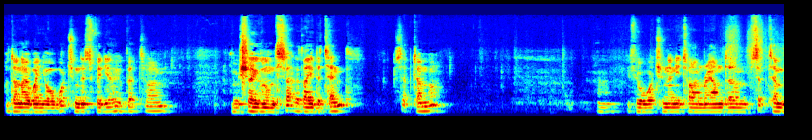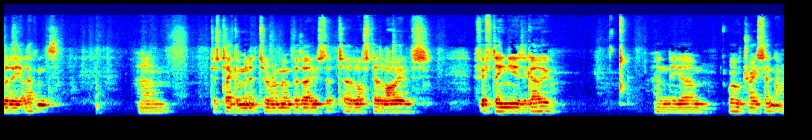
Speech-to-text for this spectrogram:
I don't know when you're watching this video, but um, I'm shaving on Saturday the 10th September. Um, if you're watching any time around um, September the 11th, um, just take a minute to remember those that uh, lost their lives 15 years ago and the um, World Trade Center.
